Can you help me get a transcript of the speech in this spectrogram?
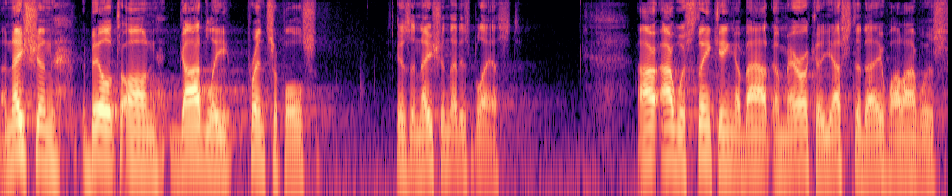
A nation built on godly principles is a nation that is blessed. I, I, was thinking about America yesterday while I was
